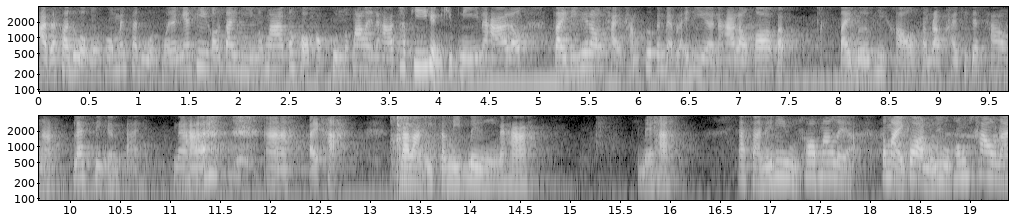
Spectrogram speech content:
อาจจะสะดวกบางคนไม่สะดวกเหมือนอย่างเงี้ยพี่เขาใจดีมากๆต้องขอขอบคุณมากๆเลยนะคะ ถ้าพี่เห็นคลิปนี้นะคะแล้วใจดีที่เราถ่ายทำเพื่อเป็นแบบไอเดียนะคะ เราก็แบบใส่เบอร์พี่เขาสำหรับใครที่จะเช่านะแลกเปลี่ยนกันไปนะคะอ่าไปค่ะด้านหลังอีกสักนิดนึงนะคะ เห็นไหมคะจัดสรรได้ดีหนูชอบมากเลยอะสมัยก่อนหนูอยู่ห้องเช่านะ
